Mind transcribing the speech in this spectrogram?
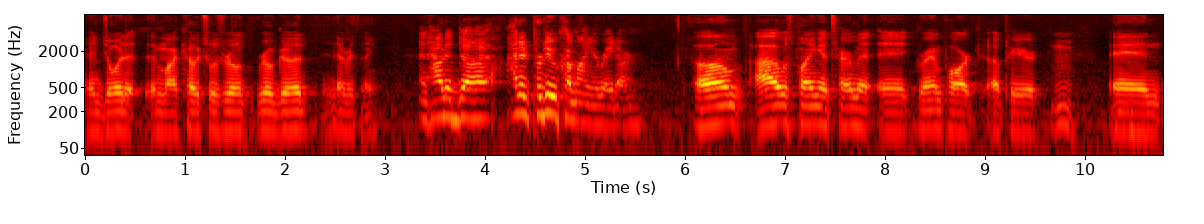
Enjoyed it, and my coach was real real good and everything. And how did, uh, how did Purdue come on your radar? Um, I was playing a tournament at Grand Park up here, and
